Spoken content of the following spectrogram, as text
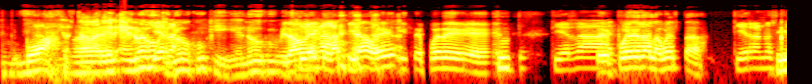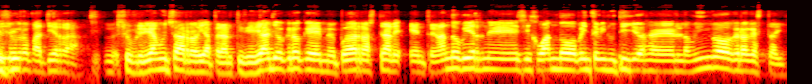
Buah, Dios, el, el nuevo, el nuevo cookie, el nuevo cookie. Cuidado, eh, que la has tirado, eh, y te puede, Tierra, te puede tierra, dar la vuelta. tierra no Sí, estoy, sí. yo creo, para tierra. Sufriría mucho la rodilla, pero artificial yo creo que me puedo arrastrar entrenando viernes y jugando 20 minutillos el domingo, creo que estoy.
